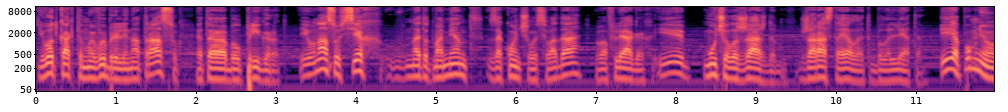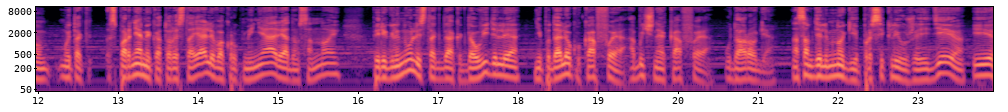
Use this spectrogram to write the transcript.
И вот как-то мы выбрали на трассу, это был пригород. И у нас у всех на этот момент закончилась вода во флягах и мучила жажда. Жара стояла, это было лето. И я помню, мы так с парнями, которые стояли вокруг меня, рядом со мной, переглянулись тогда, когда увидели неподалеку кафе, обычное кафе у дороги. На самом деле многие просекли уже идею, и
